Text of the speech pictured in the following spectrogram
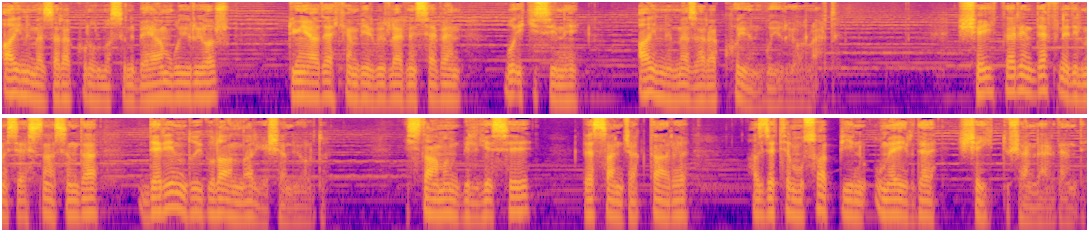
aynı mezara konulmasını beyan buyuruyor. Dünyadayken birbirlerini seven bu ikisini aynı mezara koyun buyuruyorlardı. Şehitlerin defnedilmesi esnasında derin duygulu anlar yaşanıyordu. İslam'ın bilgesi ve sancaktarı Hz. Musab bin Umeyr de şehit düşenlerdendi.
